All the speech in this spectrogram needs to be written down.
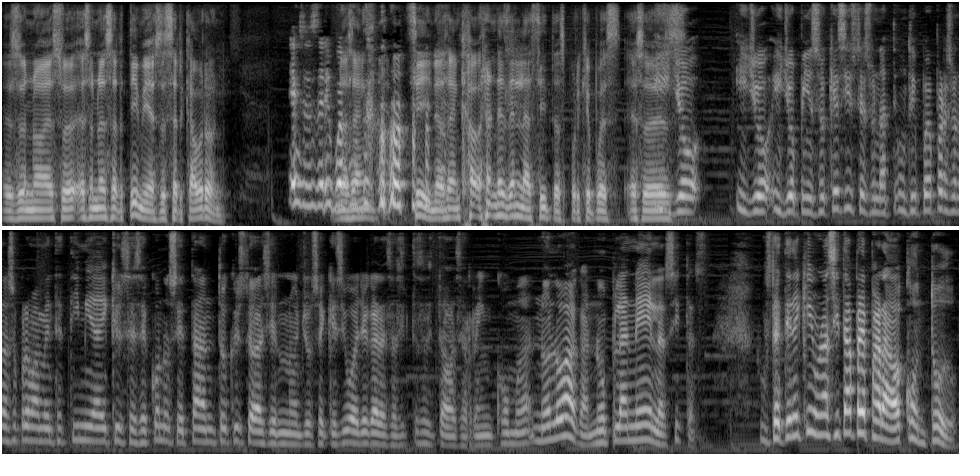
eso no, eso, eso no es ser tímido, eso es ser cabrón. Eso es ser igual. sí, no sean cabrones en las citas, porque pues eso es... Y yo, y yo, y yo pienso que si usted es un tipo de persona supremamente tímida y que usted se conoce tanto que usted va a decir, no, yo sé que si voy a llegar a esa cita, esa cita va a ser re incómoda, no lo haga, no planee las citas. Usted tiene que ir a una cita preparado con todo,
